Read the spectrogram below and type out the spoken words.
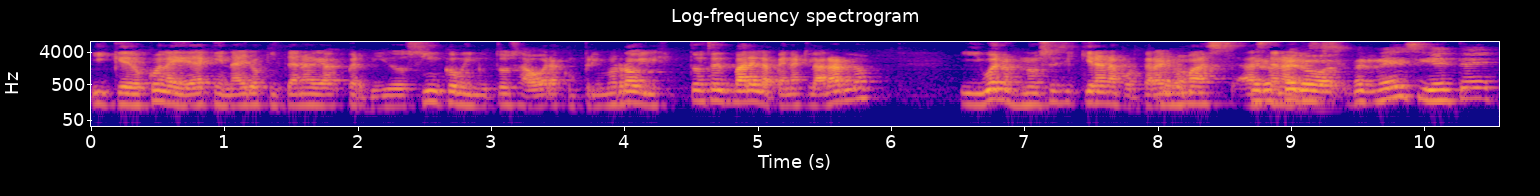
y quedó con la idea de que Nairo Quintana había perdido 5 minutos ahora con Primo Roglic. Entonces vale la pena aclararlo. Y bueno, no sé si quieran aportar algo Bueno, más a Pero, este pero en el incidente,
